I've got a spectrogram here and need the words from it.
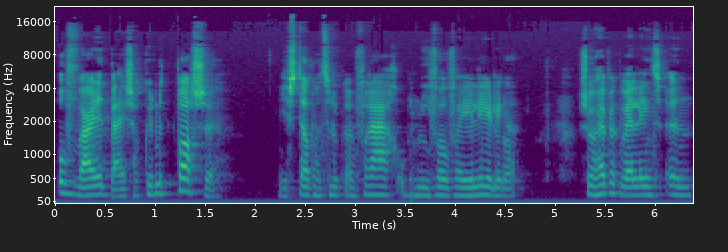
of waar dit bij zou kunnen passen. Je stelt natuurlijk een vraag op het niveau van je leerlingen. Zo heb ik wel eens een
